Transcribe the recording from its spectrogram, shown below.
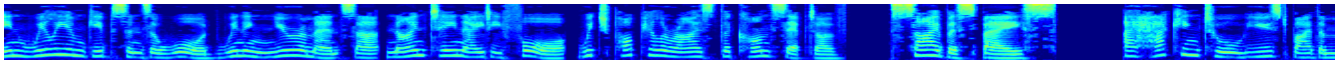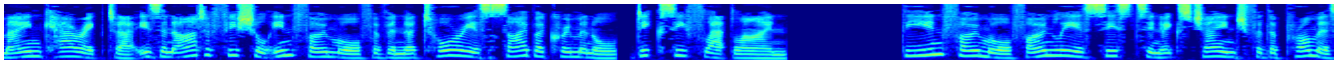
In William Gibson's award-winning Neuromancer 1984, which popularized the concept of cyberspace, a hacking tool used by the main character is an artificial infomorph of a notorious cybercriminal, Dixie Flatline. The infomorph only assists in exchange for the promise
